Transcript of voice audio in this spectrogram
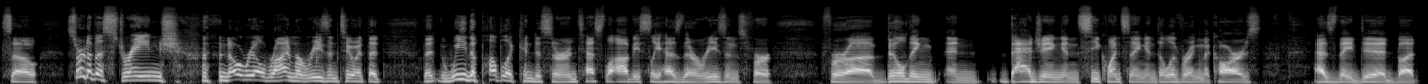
So sort of a strange, no real rhyme or reason to it that that we the public can discern. Tesla obviously has their reasons for for uh, building and badging and sequencing and delivering the cars as they did, but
